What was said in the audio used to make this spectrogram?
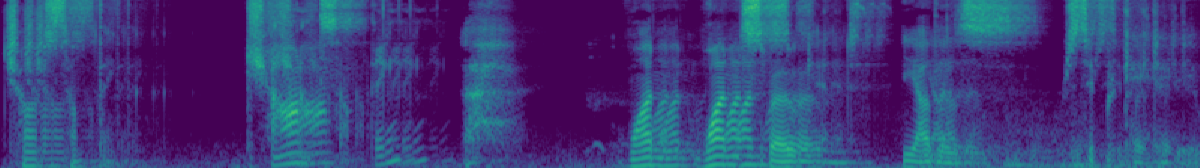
chant something. Chant something? Ah, one, one spoke and the others reciprocated. It.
